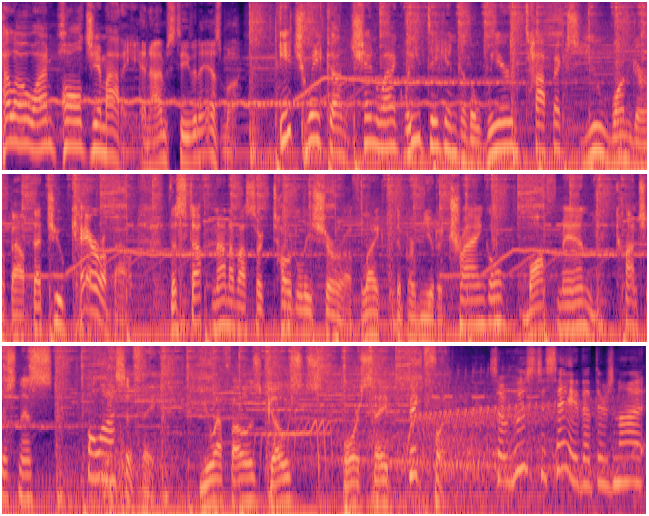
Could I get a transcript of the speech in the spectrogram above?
Hello, I'm Paul Giamatti. And I'm Stephen Asma. Each week on Chinwag, we dig into the weird topics you wonder about, that you care about, the stuff none of us are totally sure of, like the Bermuda Triangle, Mothman, consciousness, philosophy, UFOs, ghosts, or say Bigfoot. So who's to say that there's not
